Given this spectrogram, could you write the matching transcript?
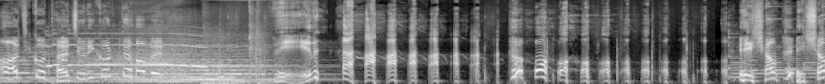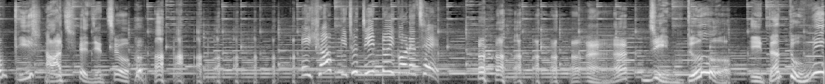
আজ কোথায় চুরি করতে হবে? বীর? এসব এসব কি সাজ সেজেছ? এই সব কিছু জিন্টুই করেছে। জিন্টু এটা তুমি।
